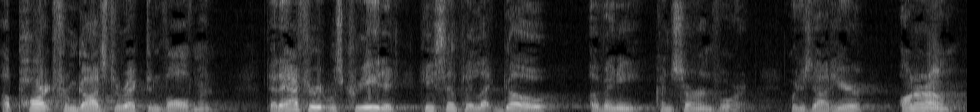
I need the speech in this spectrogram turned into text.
apart from God's direct involvement, that after it was created, he simply let go of any concern for it. We're just out here on our own.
